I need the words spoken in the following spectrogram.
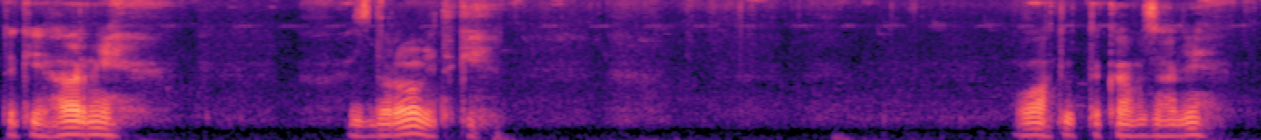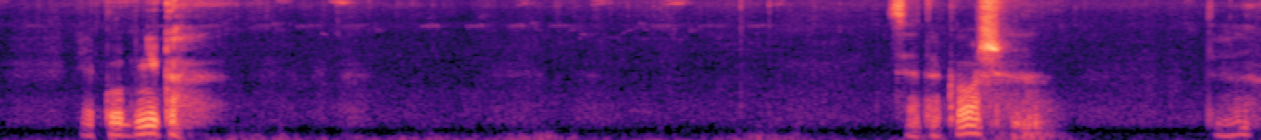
Такі гарні, здорові такі. О, тут така взагалі як клубніка. Це також. Так.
